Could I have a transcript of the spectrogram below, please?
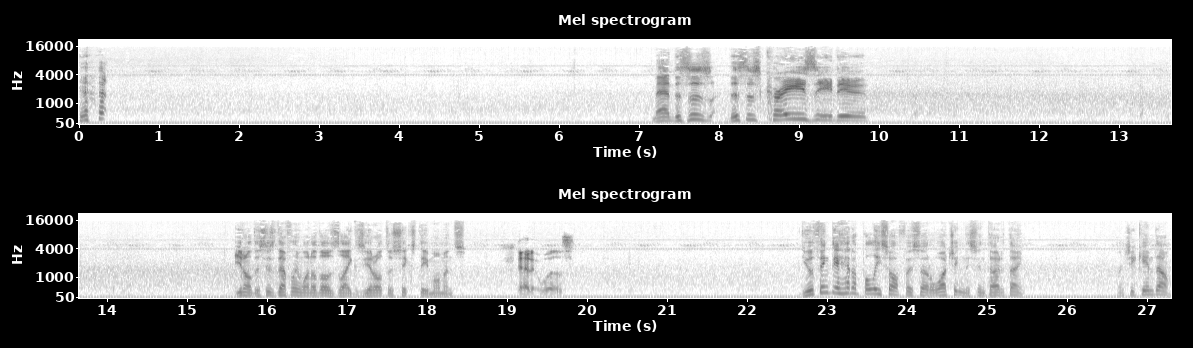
Man, this is this is crazy, dude. You know, this is definitely one of those like 0 to 60 moments. That it was. Do you think they had a police officer watching this entire time when she came down,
